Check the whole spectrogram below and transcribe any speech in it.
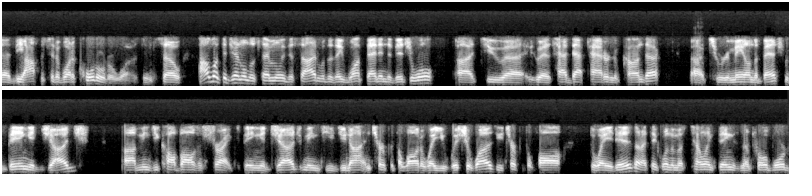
uh, the opposite of what a court order was. And so I'll let the General Assembly decide whether they want that individual uh, to uh, who has had that pattern of conduct uh, to remain on the bench. But being a judge uh, means you call balls and strikes. Being a judge means you do not interpret the law the way you wish it was. You interpret the law the way it is. And I think one of the most telling things in the parole board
